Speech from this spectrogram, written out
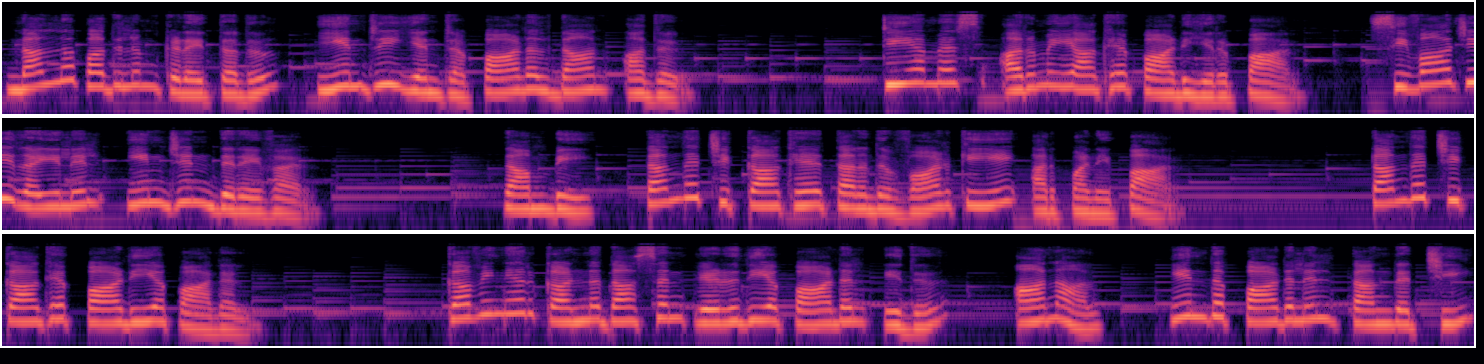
நல்ல பதிலும் கிடைத்தது இன்றி என்ற பாடல்தான் அது. டிஎம்எஸ் அருமையாக பாடியிருப்பார். சிவாஜி ரயிலில் இன்ஜின் டிரைவர். தம்பி தங்கச்சிக்காக தனது வாழ்க்கையை அர்ப்பணிப்பார். தங்கச்சிக்காக பாடிய பாடல். கவிஞர் கண்ணதாசன் எழுதிய பாடல் இது. ஆனால் இந்த பாடலில் தங்கச்சி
